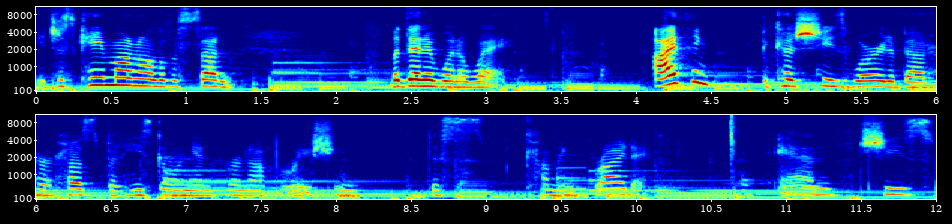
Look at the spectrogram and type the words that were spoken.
It just came on all of a sudden. But then it went away. I think because she's worried about her husband. He's going in for an operation this coming Friday. And she's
